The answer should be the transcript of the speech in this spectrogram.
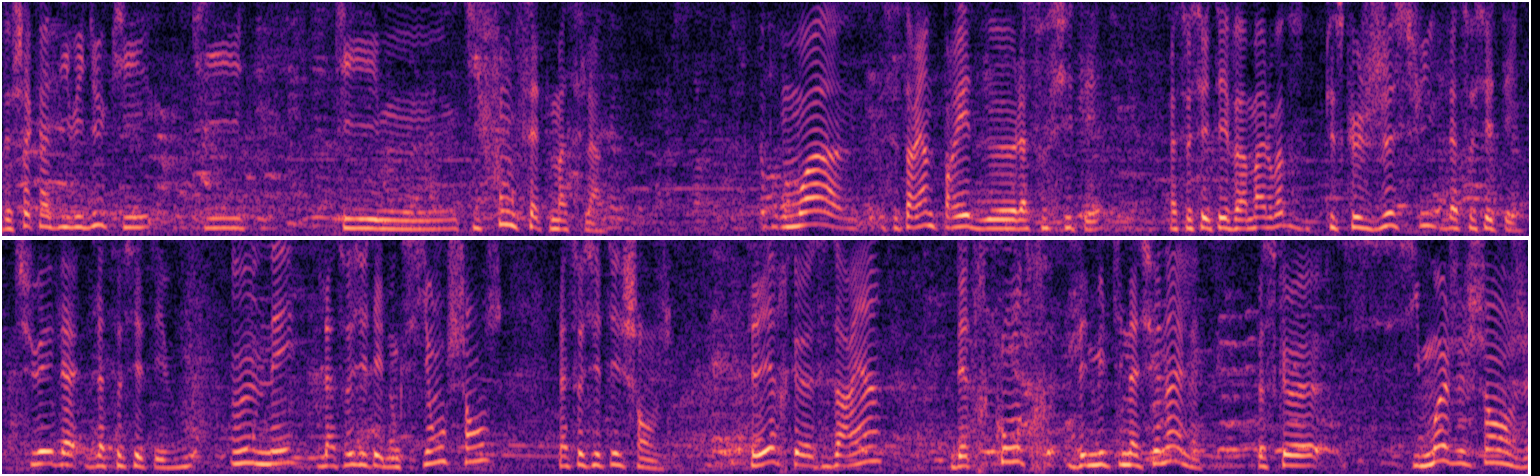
de chaque individu qui, qui, qui, font cette masse-là. Pour moi, ça sert à rien de parler de la société. La société va mal ou pas puisque je suis la société. Tu es la, société. On est la société. Donc si on change, la société change. C'est-à-dire que ça sert à rien d'être contre des multinationales. Parce que si moi je change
